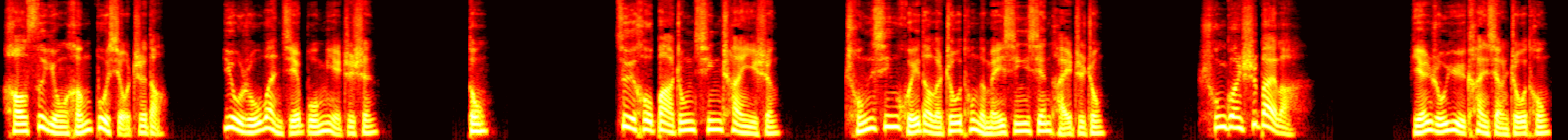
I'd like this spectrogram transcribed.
好似永恒不朽之道，又如万劫不灭之身。咚！最后，霸钟轻颤一声，重新回到了周通的眉心仙台之中。冲关失败了。颜如玉看向周通，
